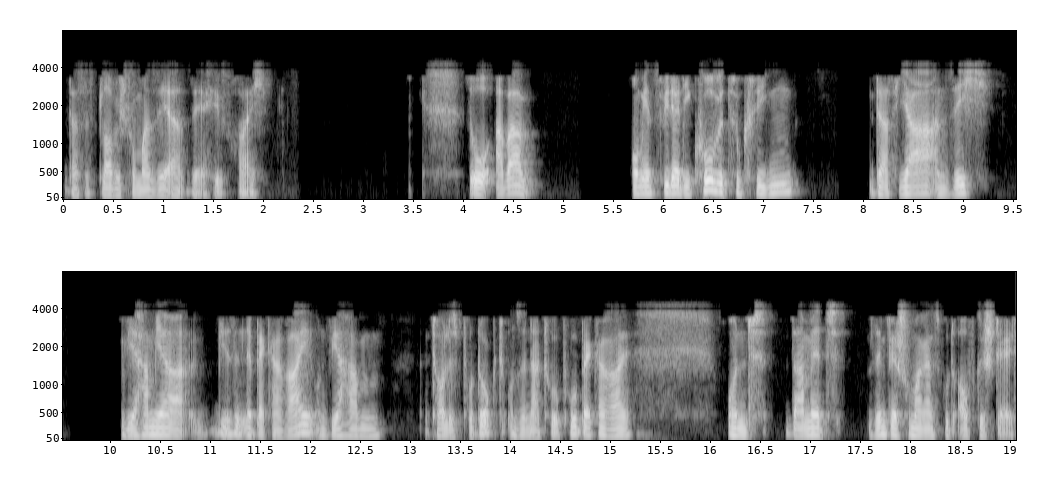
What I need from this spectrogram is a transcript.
das ist, glaube ich, schon mal sehr, sehr hilfreich. So, aber um jetzt wieder die Kurve zu kriegen, das Jahr an sich, wir haben ja, wir sind eine Bäckerei und wir haben ein tolles Produkt, unsere Naturpurbäckerei. Und damit sind wir schon mal ganz gut aufgestellt.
